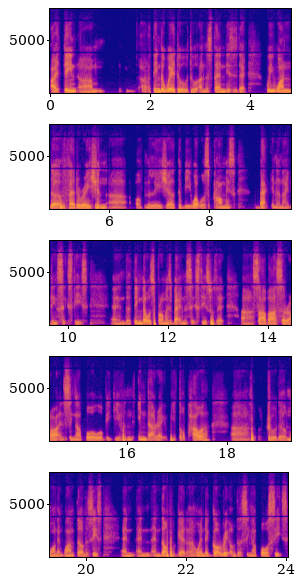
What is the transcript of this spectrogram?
I think um, I think the way to to understand this is that we want the Federation uh, of Malaysia to be what was promised back in the 1960s. And the thing that was promised back in the 60s was that uh, Sabah, Sarawak, and Singapore will be given indirect veto power uh, through the more than one third of the seats. And and and don't forget, uh, when they got rid of the Singapore seats,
